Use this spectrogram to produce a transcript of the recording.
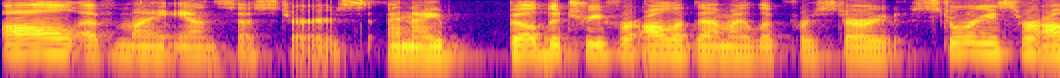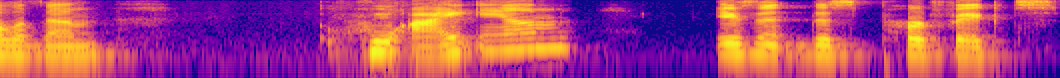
all of my ancestors and I build the tree for all of them, I look for story, stories for all of them who I am isn't this perfect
